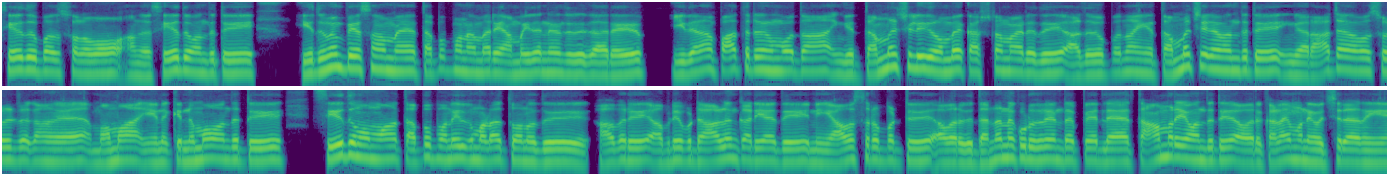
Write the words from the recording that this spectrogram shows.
சேது பார்த்து சொல்லவும், அந்த சேது வந்துட்டு எதுவுமே பேசாம தப்பு பண்ண மாதிரி அமைதியாக நின்றுருக்காரு இதெல்லாம் பார்த்துட்டு இருக்கும்போது தான் இங்கே தமிழ்ச்செல்விக்கு ரொம்ப கஷ்டமாயிடுது. அதுக்கப்புறம் தான் இங்க தமிழ்ச்செல்வி வந்துட்டு இங்கே ராஜாவை சொல்லிட்டு இருக்காங்க. "மாமா எனக்கு என்னமோ வந்துட்டு சேது மாமா தப்பு பண்ணியிருக்க மாட்டா தோணுது. அவரு அப்படிப்பட்ட ஆளும் கிடையாது. நீங்க அவசரப்பட்டு அவருக்கு தண்டனை கொடுக்குறேன்ற பேர்ல தாமரையை வந்துட்டு அவர் கல்யாணம் பண்ணி வச்சுறாதீங்க.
